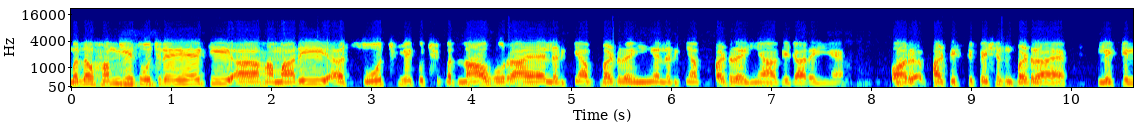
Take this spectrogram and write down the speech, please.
मतलब हम ये सोच रहे हैं कि uh, हमारी uh, सोच में कुछ बदलाव हो रहा है लड़कियाँ बढ़ रही हैं लड़कियाँ पढ़ रही हैं आगे जा रही हैं। और पार्टिसिपेशन बढ़ रहा है। लेकिन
